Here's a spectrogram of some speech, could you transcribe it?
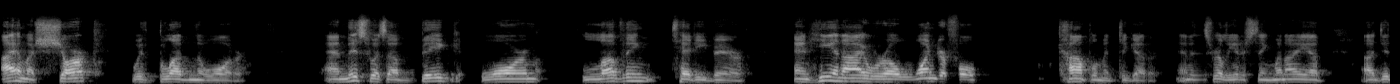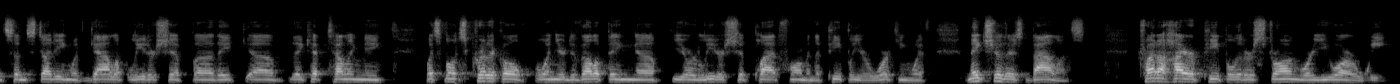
I am a shark with blood in the water. And this was a big, warm, loving teddy bear. And he and I were a wonderful complement together. And it's really interesting. When I uh, uh, did some studying with Gallup leadership, uh, they, uh, they kept telling me what's most critical when you're developing uh, your leadership platform and the people you're working with. Make sure there's balance. Try to hire people that are strong where you are weak.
